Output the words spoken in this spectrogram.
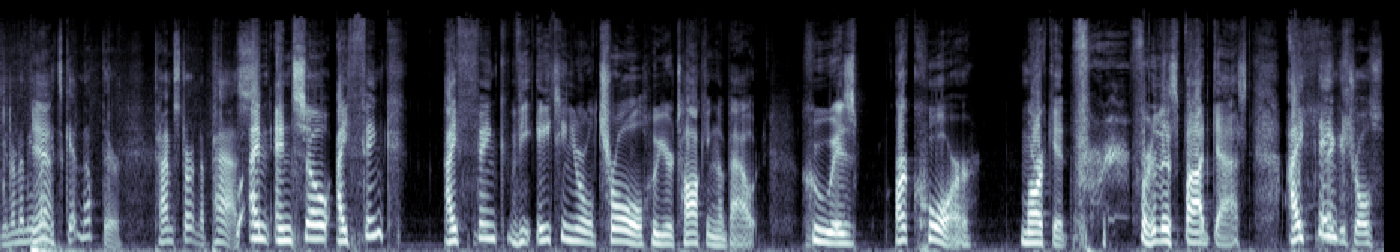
You know what I mean? Yeah. Like it's getting up there. Time's starting to pass. And and so I think I think the 18 year old troll who you're talking about, who is our core market for, for this podcast, I think. Thank you, trolls.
